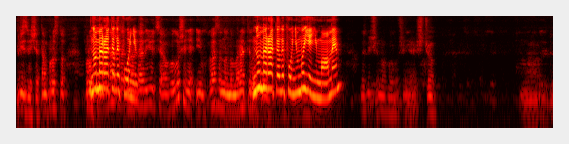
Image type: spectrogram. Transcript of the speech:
е, прізвища, там просто, просто Номера нада- телефонів. надаються оголошення і вказано номера телефонів. Номера телефонів моєї мами. Розміщено оголошення, що надаються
